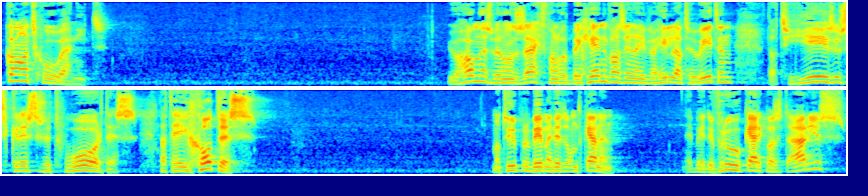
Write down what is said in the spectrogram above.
kan het gewoon niet. Johannes wil ons zegt vanaf het begin van zijn evangelie laten weten dat Jezus Christus het woord is. Dat hij God is. Maar natuurlijk probeert men dit te ontkennen. Bij de vroege kerk was het Arius.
